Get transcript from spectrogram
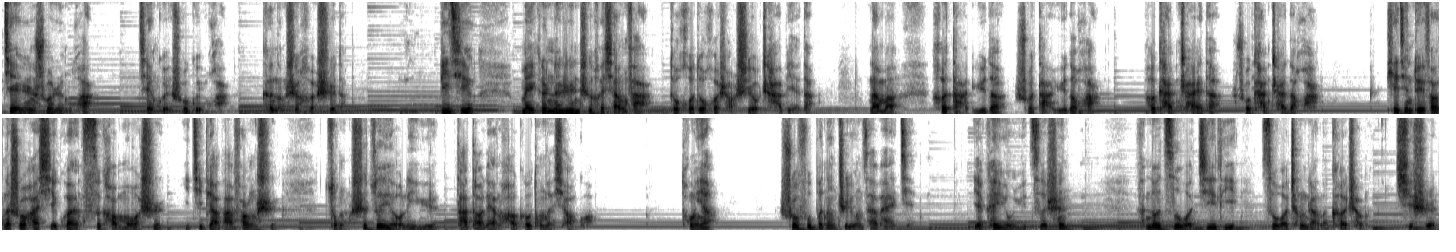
见人说人话，见鬼说鬼话，可能是合适的。毕竟每个人的认知和想法都或多或少是有差别的。那么和打鱼的说打鱼的话，和砍柴的说砍柴的话。贴近对方的说话习惯、思考模式以及表达方式，总是最有利于达到良好沟通的效果。同样，说服不能只用在外界，也可以用于自身。很多自我激励、自我成长的课程，其实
